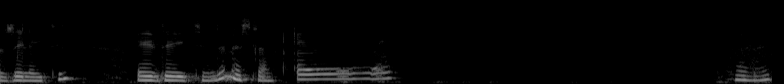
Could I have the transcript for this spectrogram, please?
Özel eğitim, evde eğitim değil mi Eslem? Evet. Evet.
